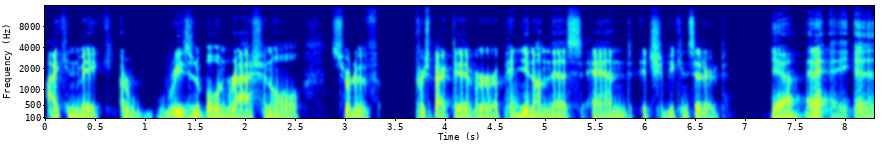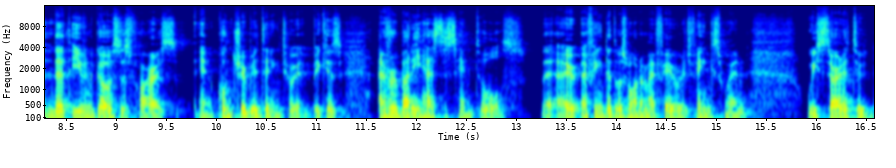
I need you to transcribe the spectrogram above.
i can make a reasonable and rational sort of perspective or opinion on this and it should be considered. Yeah and it, that even goes as far as you know, contributing to it because everybody has the same tools. I, I think that was one of my favorite things when we started to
